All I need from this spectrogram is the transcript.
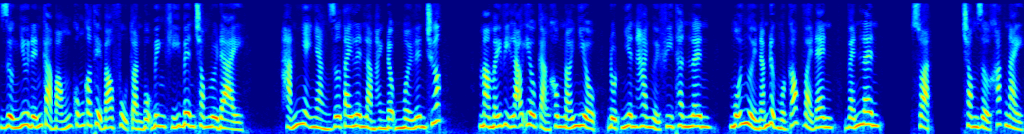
dường như đến cả bóng cũng có thể bao phủ toàn bộ binh khí bên trong lôi đài. Hắn nhẹ nhàng giơ tay lên làm hành động mời lên trước. Mà mấy vị lão yêu càng không nói nhiều, đột nhiên hai người phi thân lên, mỗi người nắm được một góc vải đen, vén lên. Soạt. Trong giờ khắc này,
